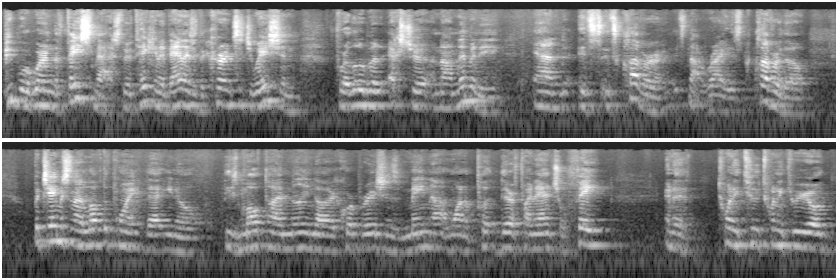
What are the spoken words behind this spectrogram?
people are wearing the face mask. They're taking advantage of the current situation for a little bit of extra anonymity. And it's, it's clever. It's not right. It's clever, though. But Jameson, I love the point that, you know, these multi-million dollar corporations may not want to put their financial fate in a 22, 23 year old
